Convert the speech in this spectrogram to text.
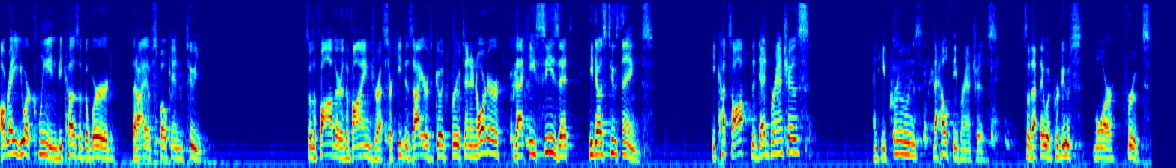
Already you are clean because of the word that I have spoken to you. So the Father, the vine dresser, he desires good fruit, and in order that he sees it, he does two things. He cuts off the dead branches, and he prunes the healthy branches so that they would produce more fruits.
